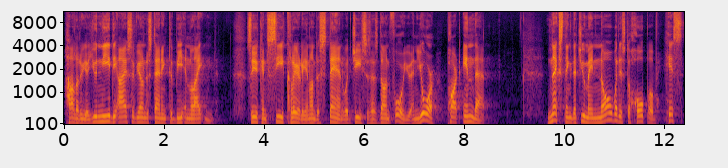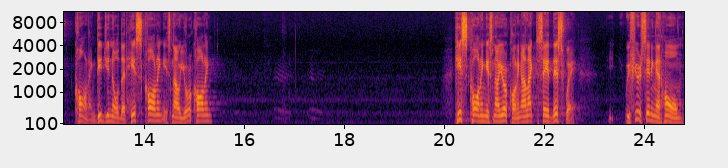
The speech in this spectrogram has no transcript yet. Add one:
Hallelujah. You need the eyes of your understanding to be enlightened so you can see clearly and understand what Jesus has done for you and your part in that. Next thing, that you may know what is the hope of His calling. Did you know that His calling is now your calling? His calling is now your calling. I like to say it this way if you're sitting at home,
